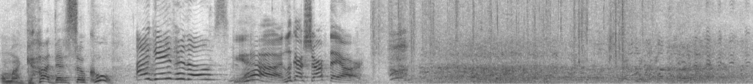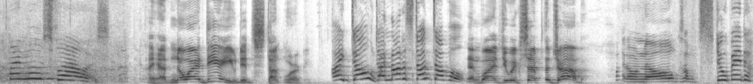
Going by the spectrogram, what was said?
Oh my God, that is so cool. I gave her those. Yeah, look how sharp they are. My moose. I had no idea you did stunt work. I don't. I'm not a stunt double. Then why'd you accept the job? I don't know, because I'm stupid.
